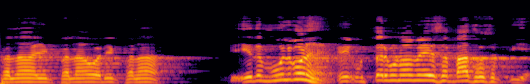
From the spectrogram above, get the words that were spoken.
फला एक फला और एक फला। ये तो मूल गुण है उत्तर गुणों में ये सब बात हो सकती है।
